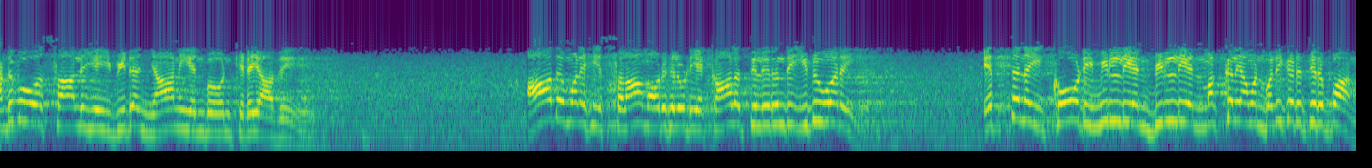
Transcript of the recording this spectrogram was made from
அனுபவசாலியை விட ஞானி என்பவன் கிடையாது. ஆதம் அலைஹிஸ்ஸலாம் அவர்களுடைய காலத்திலிருந்து இதுவரை எத்தனை கோடி மில்லியன் பில்லியன் மக்களை அவன் வழிகெடுத்திருப்பான்?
